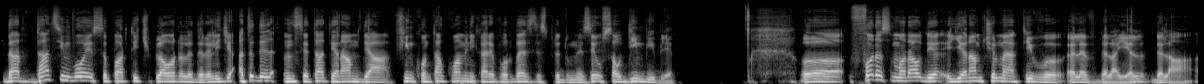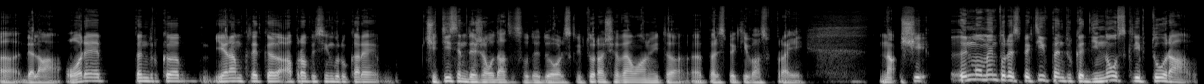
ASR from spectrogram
dar dați-mi voie să particip la orele de religie. Atât de însetat eram de a fi în contact cu oamenii care vorbesc despre Dumnezeu sau din Biblie. Uh, fără să mă raud, eram cel mai activ uh, elev de la el, de la, uh, de la ore, pentru că eram, cred că, aproape singurul care citisem deja o dată sau de două ori scriptura și avea o anumită perspectivă asupra ei. Na, și în momentul respectiv, pentru că din nou scriptura,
